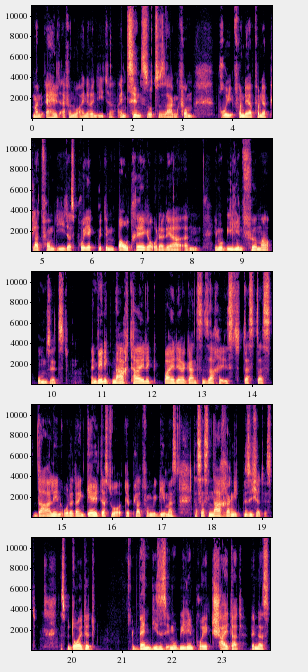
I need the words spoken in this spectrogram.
man erhält einfach nur eine Rendite, einen Zins sozusagen vom von der von der Plattform, die das Projekt mit dem Bauträger oder der ähm, Immobilienfirma umsetzt. Ein wenig nachteilig bei der ganzen Sache ist, dass das Darlehen oder dein Geld, das du der Plattform gegeben hast, dass das nachrangig besichert ist. Das bedeutet, wenn dieses Immobilienprojekt scheitert, wenn das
